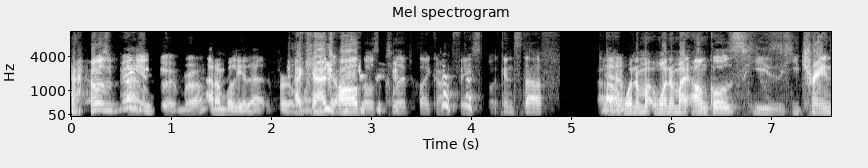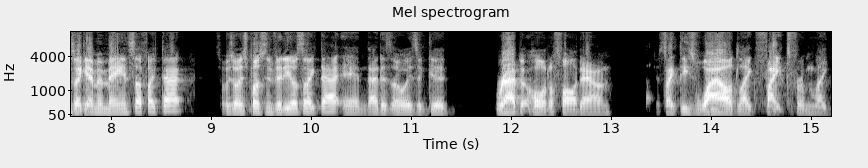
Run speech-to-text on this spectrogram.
I was big Uh, into it, bro. I don't believe that for. I catch all those clips like on Facebook and stuff. Yeah. Uh, one of my one of my uncles, he's he trains like MMA and stuff like that. So he's always posting videos like that, and that is always a good rabbit hole to fall down. Just like these wild like fights from like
